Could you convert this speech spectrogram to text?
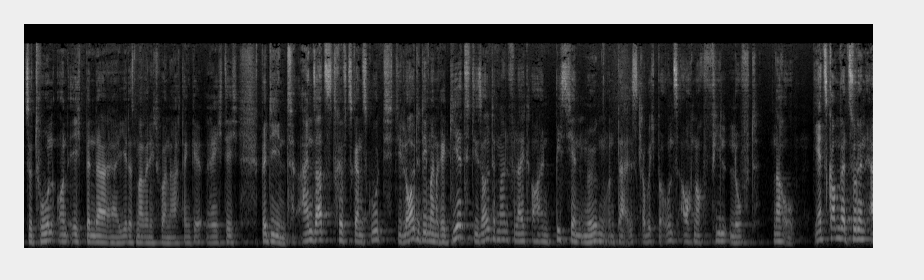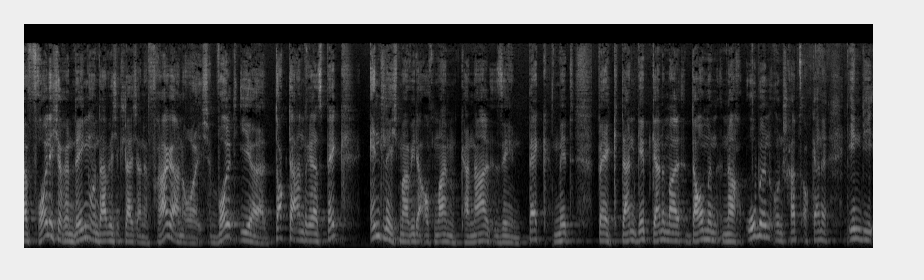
zu tun und ich bin da äh, jedes Mal, wenn ich drüber nachdenke, richtig bedient. Ein Satz trifft es ganz gut. Die Leute, die man regiert, die sollte man vielleicht auch ein bisschen mögen und da ist, glaube ich, bei uns auch noch viel Luft nach oben. Jetzt kommen wir zu den erfreulicheren Dingen und da habe ich gleich eine Frage an euch. Wollt ihr Dr. Andreas Beck endlich mal wieder auf meinem Kanal sehen. Back mit Back. Dann gebt gerne mal Daumen nach oben und schreibt auch gerne in die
